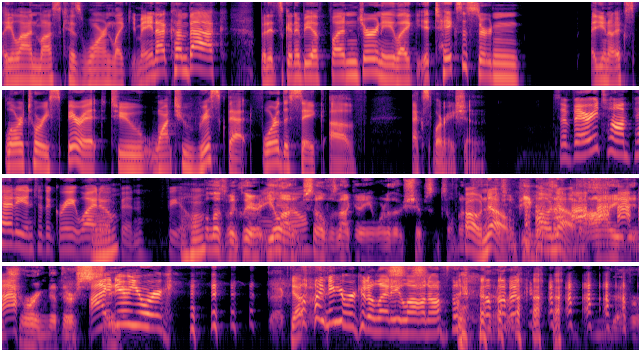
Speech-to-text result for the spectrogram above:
Elon Musk has warned, like, you may not come back, but it's going to be a fun journey. Like, it takes a certain, you know, exploratory spirit to want to risk that for the sake of exploration. It's a very Tom Petty into the great wide Mm-hmm. open feel. But let's be clear, You Elon know? himself is not getting in one of those ships until about Oh, a no. people Oh, no. died, ensuring that they're safe. I knew you were. Yep. I knew you were going to let Elon off the hook. Never.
